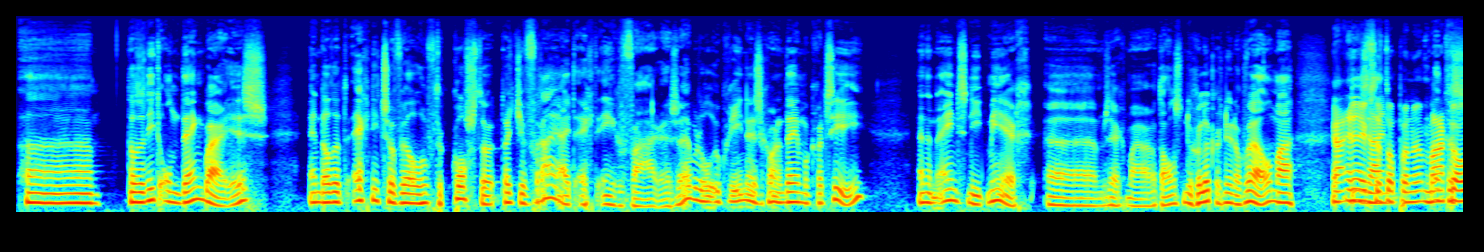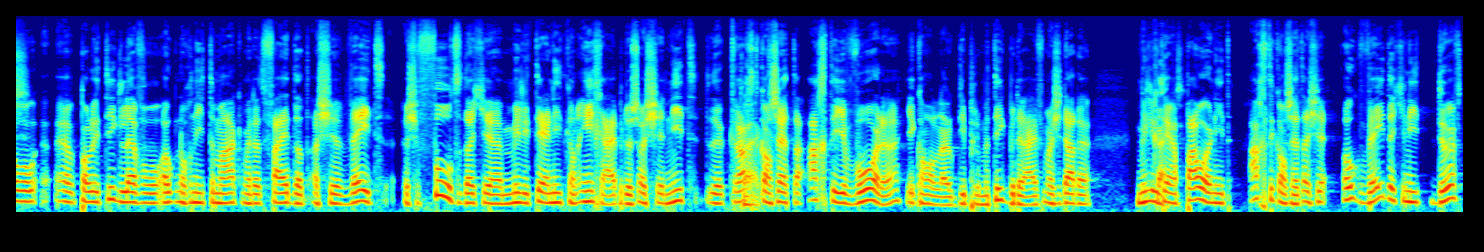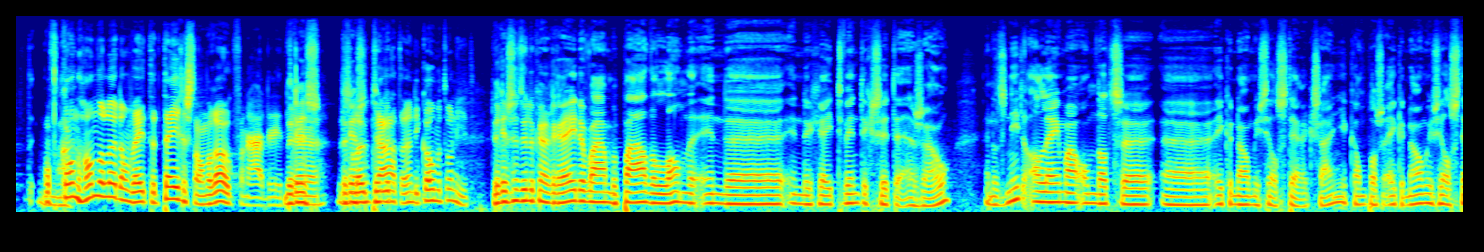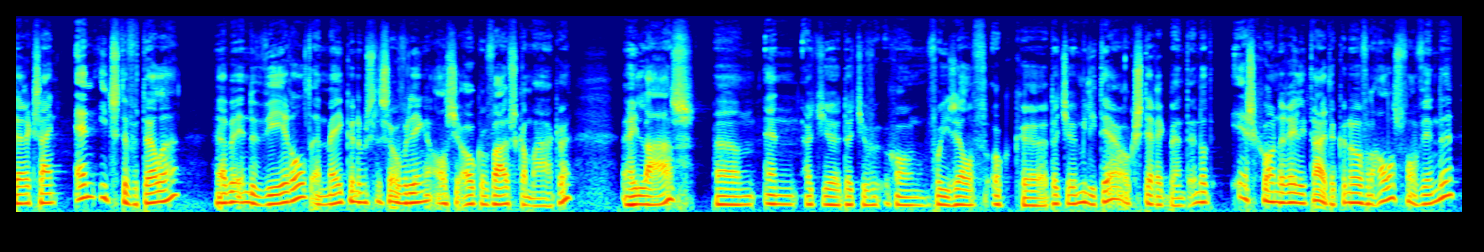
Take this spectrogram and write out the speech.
eh, dat het niet ondenkbaar is. En dat het echt niet zoveel hoeft te kosten. Dat je vrijheid echt in gevaar is. Hè? Ik bedoel, Oekraïne is gewoon een democratie. En ineens niet meer, eh, zeg maar. Althans, nu gelukkig nu nog wel. Maar Ja, en heeft zijn- het op een eh, macro-politiek level ook nog niet te maken met het feit dat als je weet, als je voelt dat je militair niet kan ingrijpen, dus als je niet de kracht Correct. kan zetten achter je woorden, je kan wel leuk diplomatiek bedrijven, maar als je daar de militaire power niet achter kan zetten, als je ook weet dat je niet durft of Nou. kan handelen, dan weet de tegenstander ook van, nou, dit, Er is- eh, er dit is is leuk praten, die komen toch niet. Er is natuurlijk een reden waarom bepaalde landen in de, in de G20 zitten en zo. En dat is niet alleen maar omdat ze eh, economisch heel sterk zijn. Je kan pas economisch heel sterk zijn en iets te vertellen hebben in de wereld en mee kunnen beslissen over dingen als je ook een vuist kan maken. Helaas. Ehm, en dat je, dat je gewoon voor jezelf ook, eh, dat je militair ook sterk bent. En dat is gewoon de realiteit. Daar kunnen we van alles van vinden.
